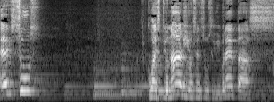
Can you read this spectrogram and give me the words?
en sus cuestionarios, en sus libretas.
